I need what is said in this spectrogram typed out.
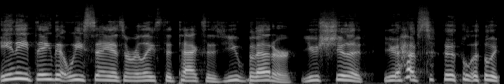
Anything that we say as it relates to taxes, you better, you should, you absolutely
